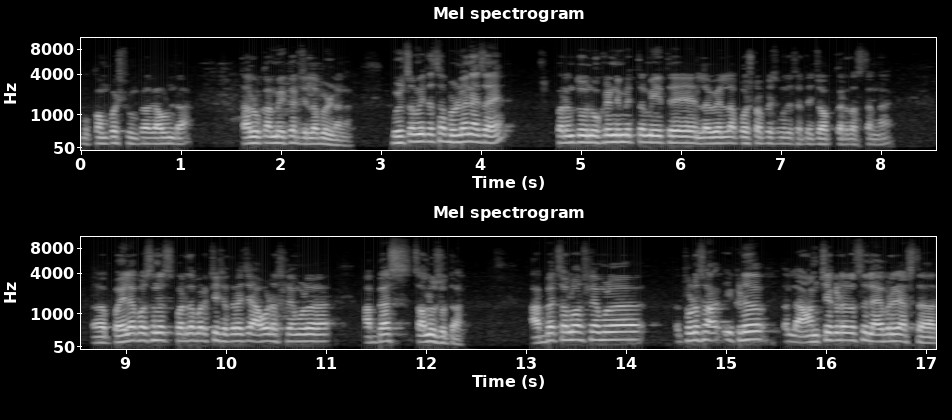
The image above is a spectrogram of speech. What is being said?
मुक्काम पोस्ट पिंपळा गावंडा तालुका मेकर जिल्हा बुलढाणा. मूळचा मी तसा बुलढाण्याचा आहे परंतु नोकरीनिमित्त मी इथे लवेलला पोस्ट ऑफिसमध्ये सध्या जॉब करत असताना पहिल्यापासूनच स्पर्धा परीक्षा क्षेत्राची आवड असल्यामुळं अभ्यास चालूच होता. अभ्यास चालू असल्यामुळं थोडंसं इकडं ल- आमच्या इकडं जसं लायब्ररी असतात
